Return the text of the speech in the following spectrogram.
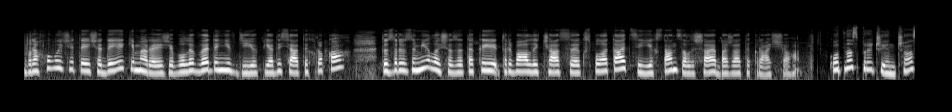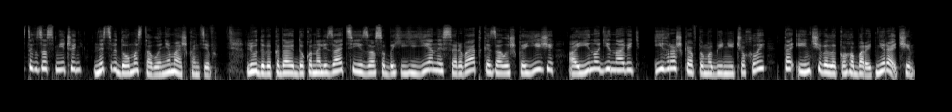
Враховуючи те, що деякі мережі були введені в дію в 50-х роках, то зрозуміло, що за такий тривалий час експлуатації їх стан залишає бажати кращого. Одна з причин частих засмічень несвідоме ставлення мешканців. Люди викидають до каналізації засоби гігієни, серветки, залишки їжі, а іноді навіть іграшки, автомобільні чохли та інші великогабаритні речі.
